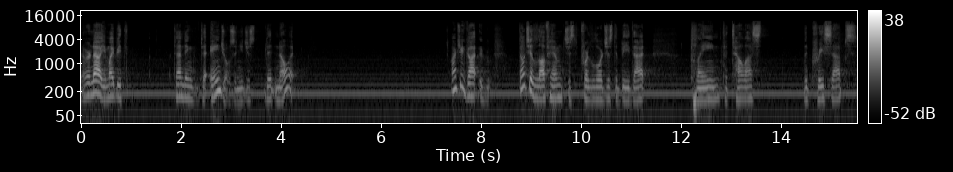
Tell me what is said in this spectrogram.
Never know. You might be t- attending to angels and you just didn't know it. Aren't you God? Don't you love him just for the Lord just to be that plain to tell us the precepts?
